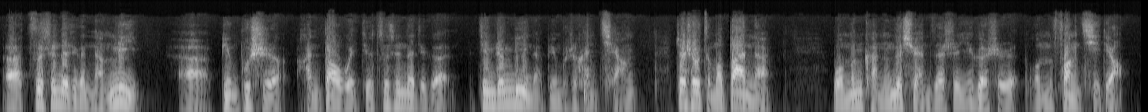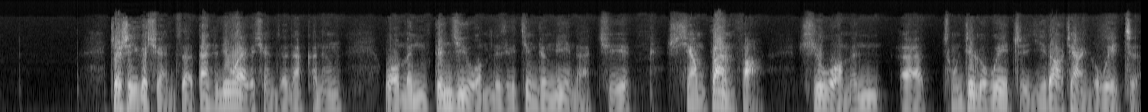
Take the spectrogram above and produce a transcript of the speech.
呃自身的这个能力。呃，并不是很到位，就自身的这个竞争力呢，并不是很强。这时候怎么办呢？我们可能的选择是一个是我们放弃掉，这是一个选择。但是另外一个选择呢，可能我们根据我们的这个竞争力呢，去想办法使我们呃从这个位置移到这样一个位置。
